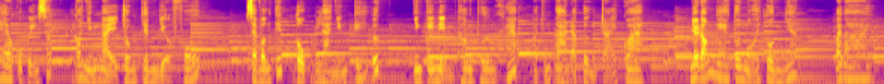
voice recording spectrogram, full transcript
theo của quyển sách Có những ngày trông trên giữa phố. Sẽ vẫn tiếp tục là những ký ức, những kỷ niệm thân thương khác mà chúng ta đã từng trải qua. Nhớ đón nghe tôi mỗi tuần nhé. Bye bye.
